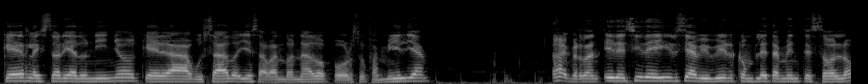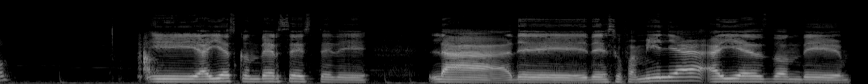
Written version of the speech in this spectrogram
que es la historia de un niño que era abusado y es abandonado por su familia Ay, perdón. Y decide irse a vivir completamente solo. Y ahí esconderse este de la de, de su familia. Ahí es donde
